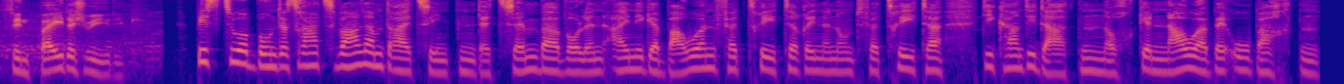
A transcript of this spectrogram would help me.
Es sind beide schwierig. Bis zur Bundesratswahl am 13. Dezember wollen einige Bauernvertreterinnen und Vertreter die Kandidaten noch genauer beobachten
